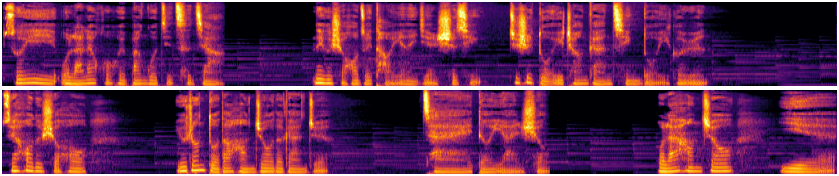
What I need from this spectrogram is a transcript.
所以我来来回回搬过几次家。那个时候最讨厌的一件事情，就是躲一场感情，躲一个人。最后的时候，有种躲到杭州的感觉，才得以安生。我来杭州。也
